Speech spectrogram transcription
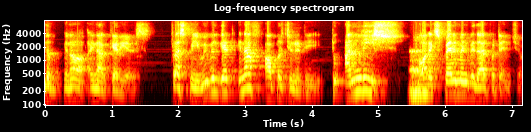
the you know in our careers, trust me, we will get enough opportunity to unleash or experiment with our potential.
